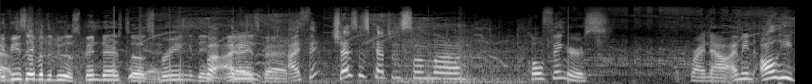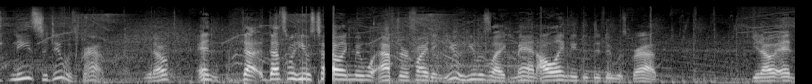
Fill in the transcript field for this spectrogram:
if he's able to do the spin dash to Yeah. spring, then But yeah, I mean, it's fast. I think Chez is catching some uh, cold fingers right now. I mean, all he needs to do is grab, you know, and that that's what he was telling me after fighting you. He was like, "Man, all I needed to do was grab," you know, and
